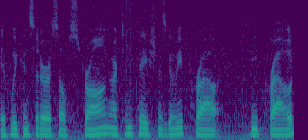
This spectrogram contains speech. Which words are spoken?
if we consider ourselves strong, our temptation is going to be proud. To be proud.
